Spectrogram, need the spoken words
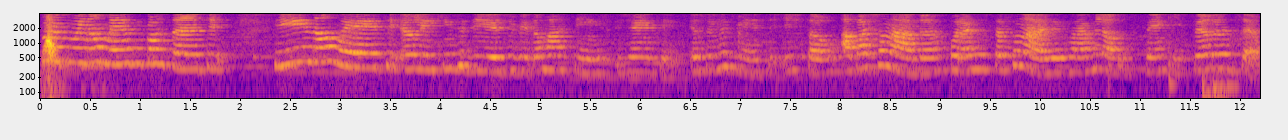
Por último e não menos importante, finalmente eu li 15 dias de Vitor Martins. Gente, eu simplesmente estou apaixonada por essas personagens maravilhosas que tem aqui, meu Deus do céu.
